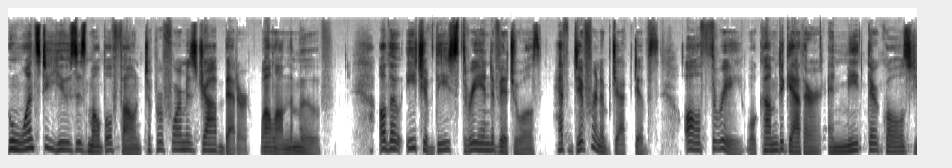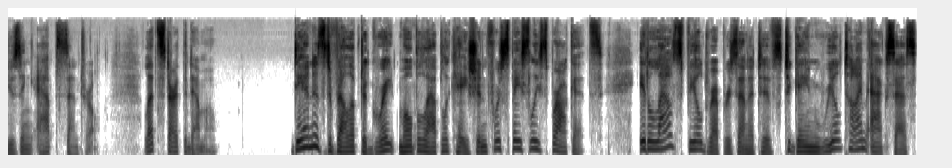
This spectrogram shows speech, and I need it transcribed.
who wants to use his mobile phone to perform his job better while on the move. Although each of these three individuals have different objectives, all three will come together and meet their goals using App Central. Let's start the demo. Dan has developed a great mobile application for Spacely Sprockets. It allows field representatives to gain real-time access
